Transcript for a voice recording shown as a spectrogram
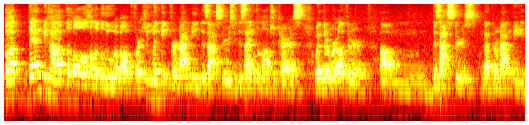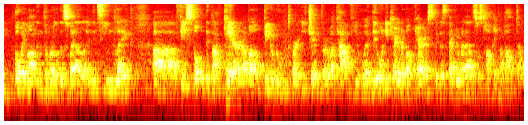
But then we have the whole hullabaloo about for human for man-made disasters. We decided to launch in Paris when there were other um, disasters that were man-made going on in the world as well, and it seemed like uh, Facebook did not care about Beirut or Egypt or what have you, and they only cared about Paris because everyone else was talking about them.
